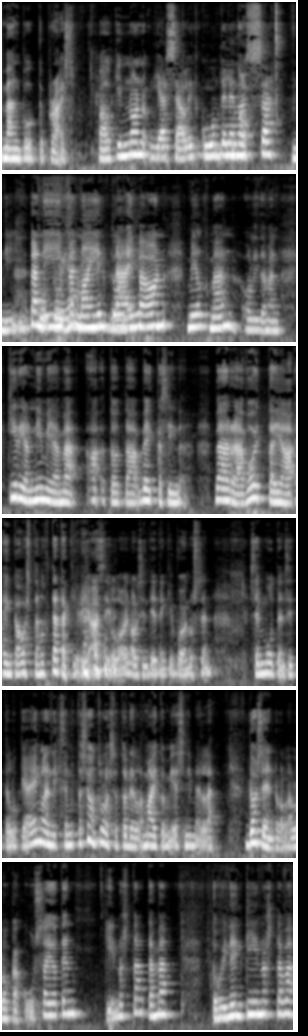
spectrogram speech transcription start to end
Man Booker Prize palkinnon. Ja sä olit kuuntelemassa. No, niinpä, niinpä, niin, näinpä on. Milkman oli tämän kirjan nimiä. Mä a, tota, veikkasin väärää voittajaa, enkä ostanut tätä kirjaa silloin. Olisin tietenkin voinut sen, sen muuten sitten lukea englanniksi, mutta se on tulossa todella Maitomies nimellä Dosendolla lokakuussa, joten kiinnostaa tämä toinen kiinnostava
